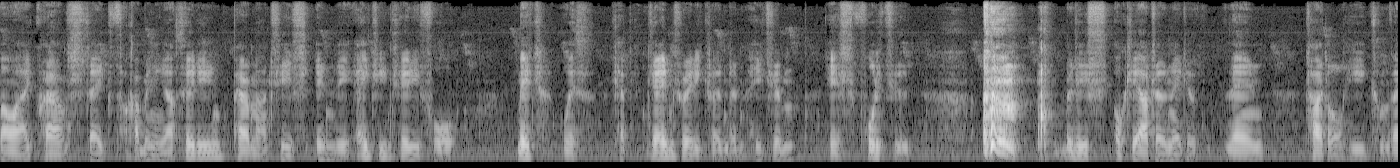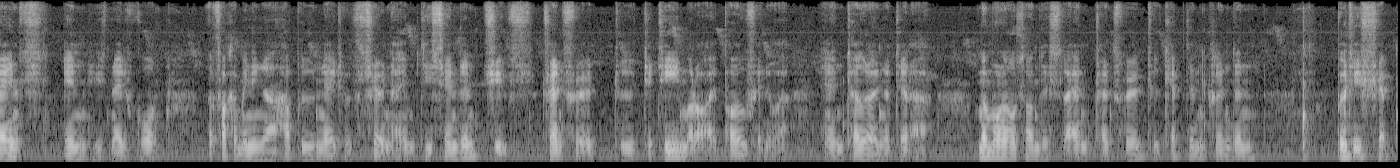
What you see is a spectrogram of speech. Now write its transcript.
By Crown State Whakamininga 13 paramount chiefs in the 1834 met with Captain James Reddy Clinton, HMS Fortitude, British Okiato native land title he conveyanced in his native court. The Whakamininga Hapu native surname descendant chiefs transferred to Te Ti Marae Po Whenua and Taurangatera memorials on this land transferred to Captain Clinton British ship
